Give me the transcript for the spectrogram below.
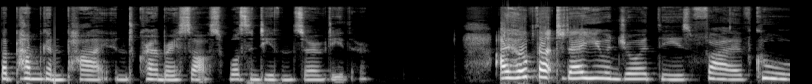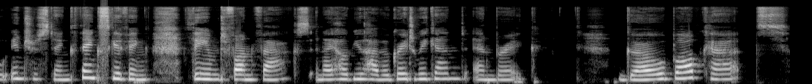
But pumpkin pie and cranberry sauce wasn't even served either. I hope that today you enjoyed these five cool, interesting Thanksgiving themed fun facts, and I hope you have a great weekend and break. Go Bobcats!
